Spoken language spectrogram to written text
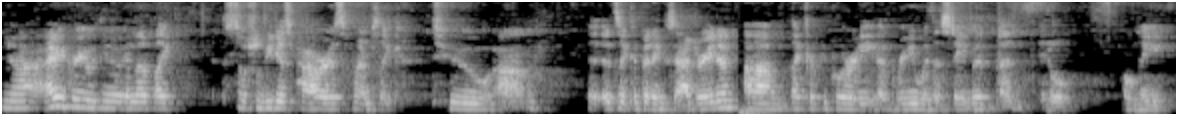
yeah, I agree with you in that like social media's power is sometimes like too um, it's like a bit exaggerated. Um, like for people who already agree with a statement, then it'll only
